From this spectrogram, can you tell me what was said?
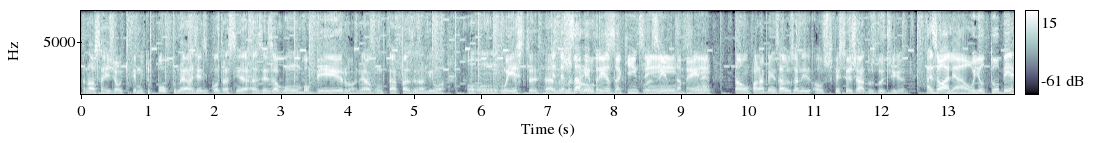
a nossa região aqui tem muito pouco, né? A gente encontra assim às vezes algum bombeiro, né? Algum que está fazendo ali um, um, um extra, né? E temos clubes. a represa aqui, inclusive, sim, também, sim. né? Então, parabéns aos, aos festejados do dia. Mas olha, o youtuber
